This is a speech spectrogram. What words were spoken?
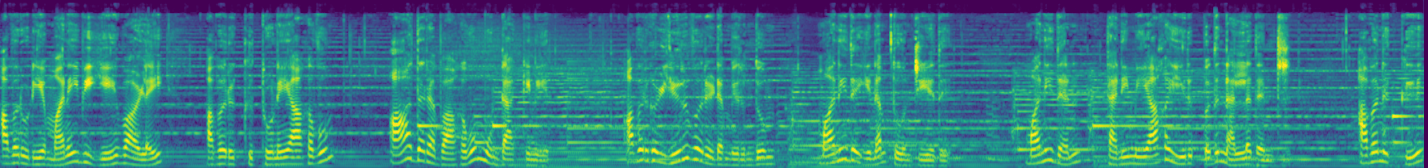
அவருடைய மனைவி ஏவாளை அவருக்கு துணையாகவும் ஆதரவாகவும் உண்டாக்கினீர். அவர்கள் இருவரிடமிருந்தும் மனித இனம் தோன்றியது. மனிதன் தனிமையாக இருப்பது நல்லதென்று. அவனுக்கு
